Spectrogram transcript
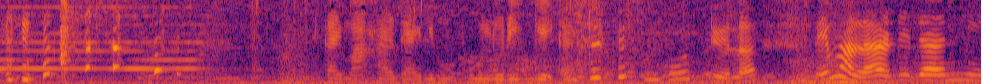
Kai mahal guys RM50 kan. Bodoh lah. Memanglah dia dah ni.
